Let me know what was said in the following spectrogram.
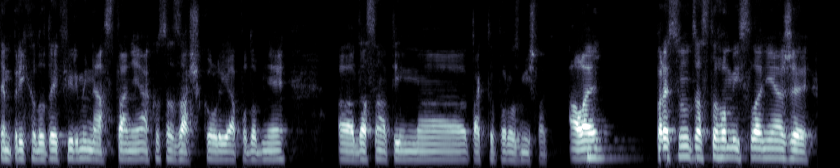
ten príchod do tej firmy nastane, ako sa zaškolí a podobne. Dá sa nad tým takto porozmýšľať. Ale presunúť sa z toho myslenia, že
